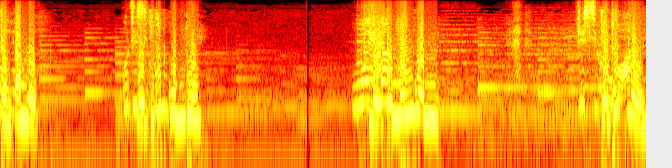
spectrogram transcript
Trần Tam Lục. Mùi chỉ thích huynh thôi. Mùi cũng muốn huynh Chỉ thích mùi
